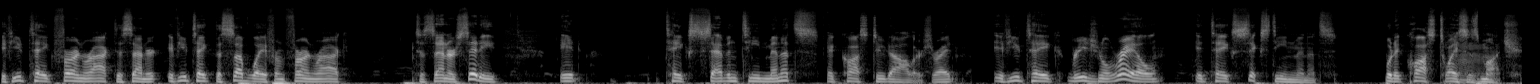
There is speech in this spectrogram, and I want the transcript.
If you take Fern Rock to center, if you take the subway from Fern Rock to Center City, it takes 17 minutes. It costs two dollars, right? If you take regional rail, it takes 16 minutes, but it costs twice as much.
